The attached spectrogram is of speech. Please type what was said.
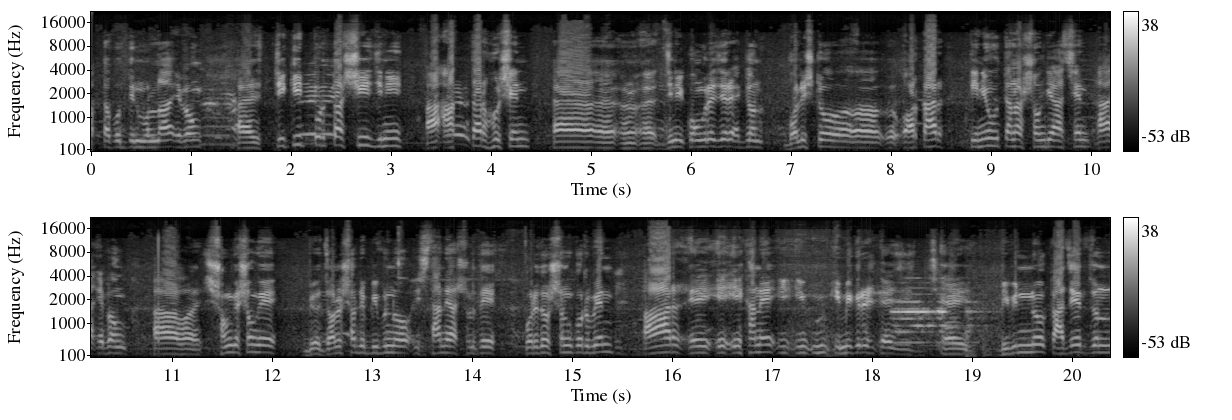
আফতাবউদ্দিন মোল্লা এবং টিকিট প্রত্যাশী যিনি আক্তার হোসেন যিনি কংগ্রেসের একজন বলিষ্ঠ ওয়ার্কার তিনিও তেনার সঙ্গে আছেন এবং সঙ্গে সঙ্গে জলেশ্বরের বিভিন্ন স্থানে আসলে পরিদর্শন করবেন। আর এখানে বিভিন্ন কাজের জন্য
